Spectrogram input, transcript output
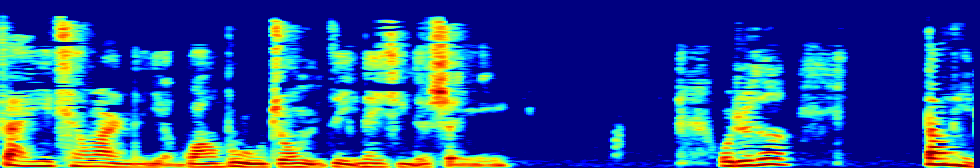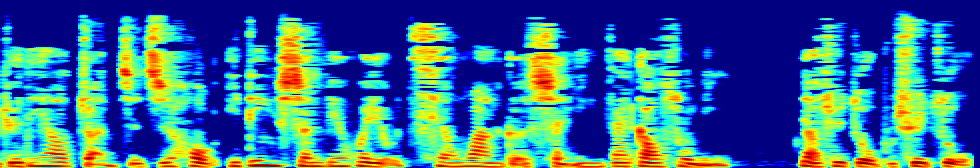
在意千万人的眼光，不如忠于自己内心的声音。我觉得，当你决定要转职之后，一定身边会有千万个声音在告诉你要去做，不去做，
